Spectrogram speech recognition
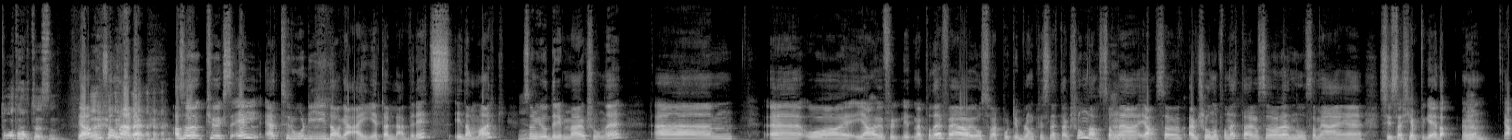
2500. Ja, men sånn er det. Altså, QXL, jeg tror de i dag er eiet av Lauritz i Danmark, som jo driver med auksjoner. Um, uh, og jeg har jo fulgt litt med på det, for jeg har jo også vært borti Blomkvist nettauksjon. da, som Ja. jeg, ja, Så auksjoner på nett er også noe som jeg uh, syns er kjempegøy, da. Mm, ja.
